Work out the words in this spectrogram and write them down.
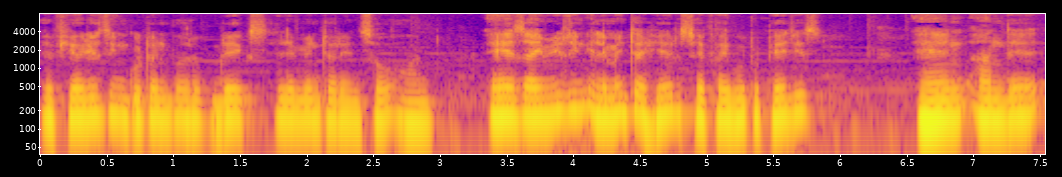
If you are using Gutenberg, Bricks, Elementor and so on. As I'm using Elementor here so if I go to pages and on the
